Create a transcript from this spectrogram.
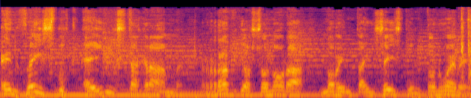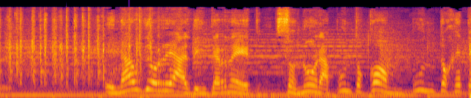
En Facebook e Instagram, Radio Sonora 96.9. En audio real de internet, sonora.com.gt.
